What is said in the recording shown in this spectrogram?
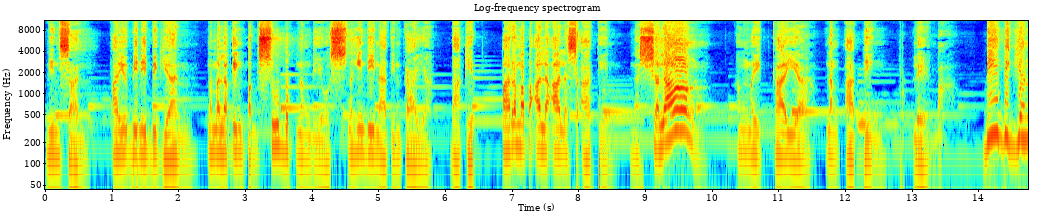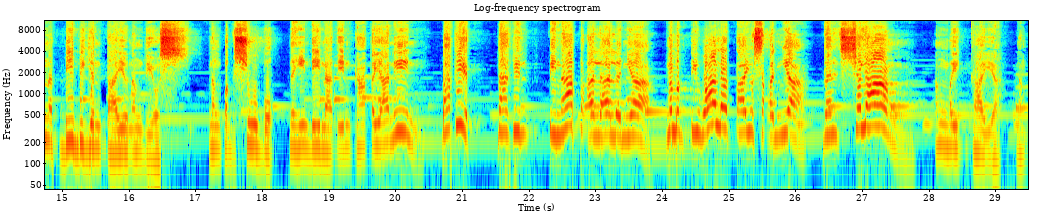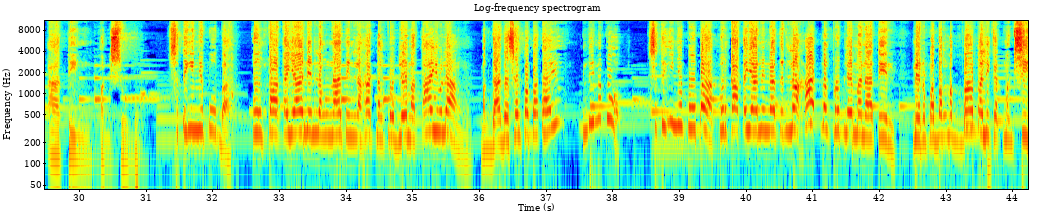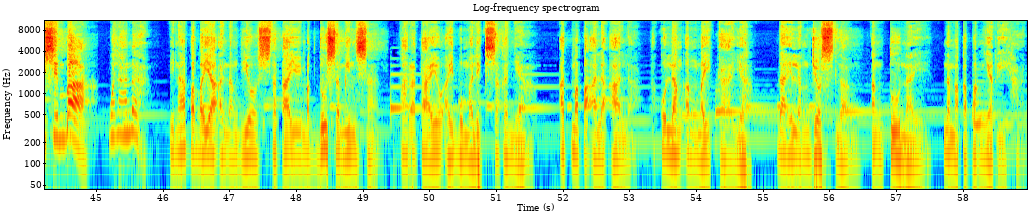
Minsan, tayo binibigyan na malaking pagsubok ng Diyos na hindi natin kaya. Bakit? Para mapaalaala sa atin na siya lang ang may kaya ng ating problema. Bibigyan at bibigyan tayo ng Diyos ng pagsubok na hindi natin kakayanin. Bakit? Dahil pinapaalala niya na magtiwala tayo sa Kanya dahil siya lang ang may kaya ng ating pagsubok. Sa tingin niyo po ba, kung kakayanin lang natin lahat ng problema tayo lang, magdadasal pa ba tayo? Hindi na po. Sa tingin niyo po ba, kung kakayanin natin lahat ng problema natin, meron pa bang magbabalik at magsisimba? Wala na. Pinapabayaan ng Diyos na tayo'y magdusa minsan para tayo ay bumalik sa Kanya at mapaalaala, ako lang ang may kaya dahil ang Diyos lang ang tunay na makapangyarihan.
